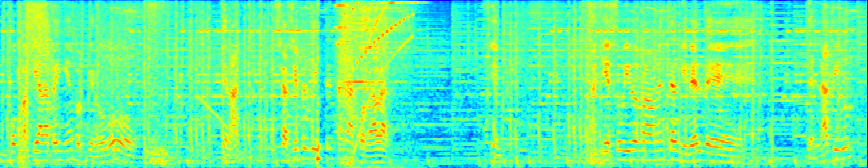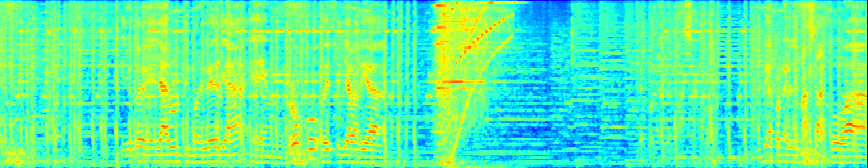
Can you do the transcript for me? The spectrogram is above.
un poco hacia la peña porque luego te van. O sea, siempre te intentan acorralar. Siempre. Aquí he subido nuevamente el nivel de del látigo. Y yo creo que ya el último nivel ya en rojo, o ese ya lo había voy a ponerle más ajo a,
